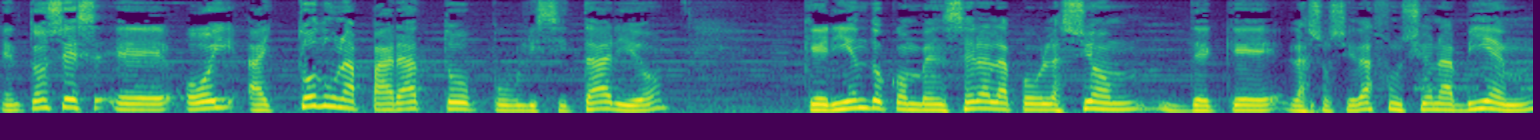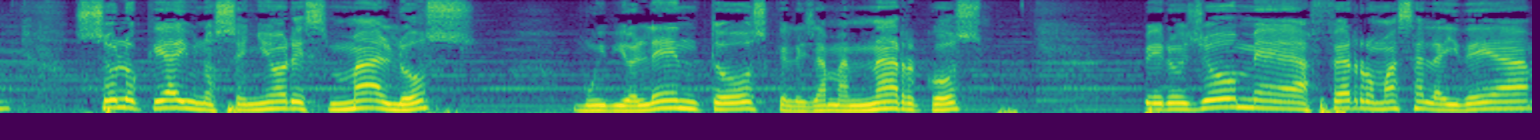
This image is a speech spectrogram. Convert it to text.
Entonces, eh, hoy hay todo un aparato publicitario queriendo convencer a la población de que la sociedad funciona bien, solo que hay unos señores malos, muy violentos, que le llaman narcos, pero yo me aferro más a la idea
